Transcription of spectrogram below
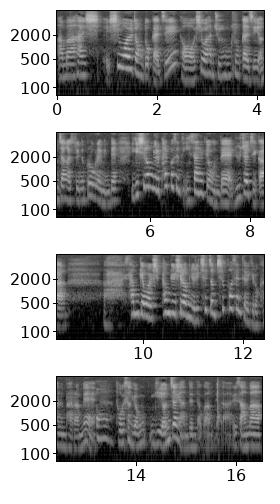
아마 한 10, 월 정도까지 더 10월 한 중순까지 연장할 수 있는 프로그램인데 이게 실업률이 8% 이상일 경우인데 뉴저지가 아, 3개월 시- 평균 실업률이 7.7%를 기록하는 바람에 어. 더 이상 연, 이게 연장이 안 된다고 합니다. 그래서 아마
